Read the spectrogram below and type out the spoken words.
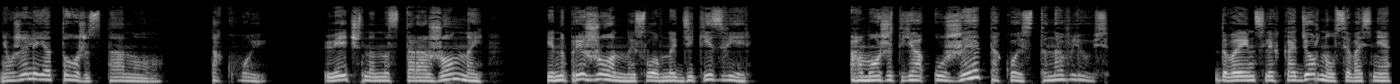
Неужели я тоже стану такой, вечно настороженной и напряженной, словно дикий зверь? А может, я уже такой становлюсь? Двейн слегка дернулся во сне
